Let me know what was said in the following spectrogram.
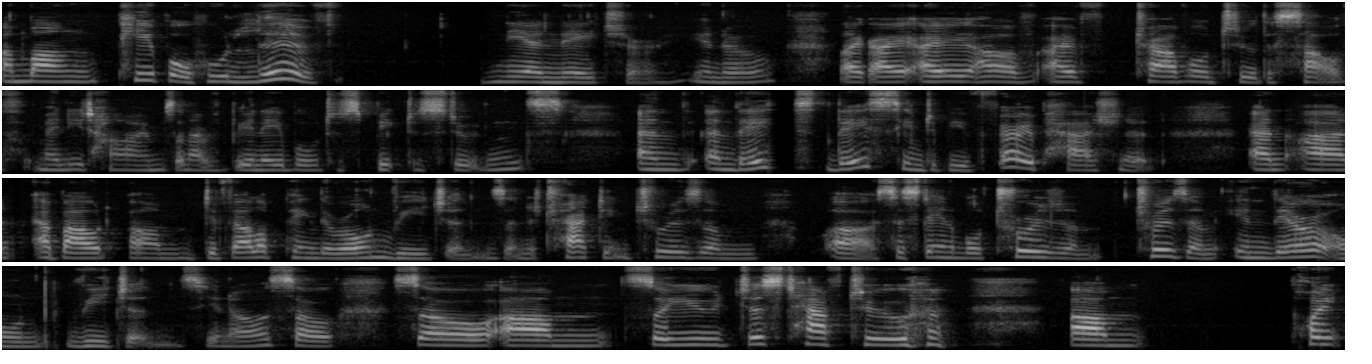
among people who live near nature, you know, like I, I have I've traveled to the south many times and I've been able to speak to students and and they they seem to be very passionate and, and about um, developing their own regions and attracting tourism uh, sustainable tourism tourism in their own regions you know so so um, so you just have to um, point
